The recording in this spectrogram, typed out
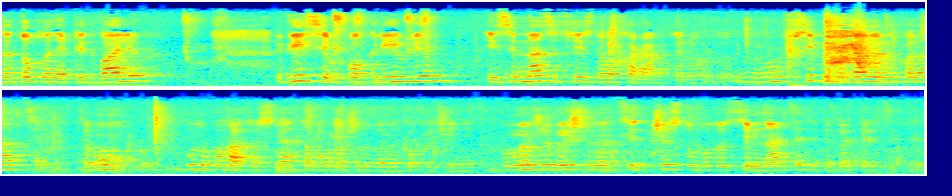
затоплення підвалів, 8 покрівлі і 17 різного характеру. Ну, всі передали виконавцям, тому було багато свят, тому можливо накопичені. Бо ми вже вийшли на ці- чисто було 17, а тепер 33.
